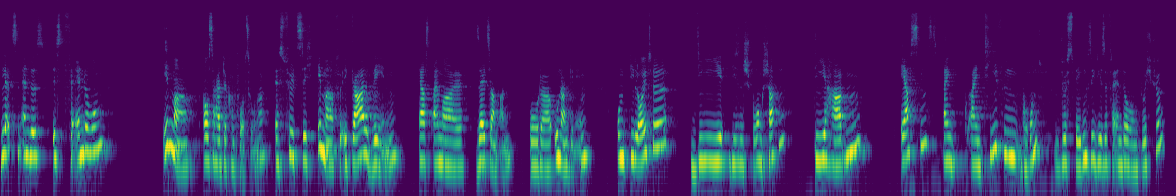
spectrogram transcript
letzten Endes ist Veränderung immer außerhalb der Komfortzone. Es fühlt sich immer für egal wen erst einmal seltsam an oder unangenehm. Und die Leute, die diesen Sprung schaffen, die haben erstens einen, einen tiefen Grund, weswegen sie diese Veränderung durchführen.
